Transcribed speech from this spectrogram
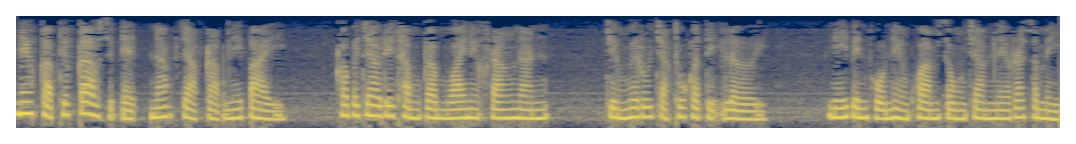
แนวกลับที่เก้าสิบเอ็ดนับจากกลับนี้ไปข้าพเจ้าได้ทำกรรมไว้ในครั้งนั้น จึงไม่รู้จักทุกติเลย นี้เป็นผลแห่งความทรงจำในรัศมี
